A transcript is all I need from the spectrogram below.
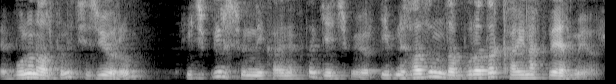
E, bunun altını çiziyorum. Hiçbir sünni kaynakta geçmiyor. İbn Hazm da burada kaynak vermiyor.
